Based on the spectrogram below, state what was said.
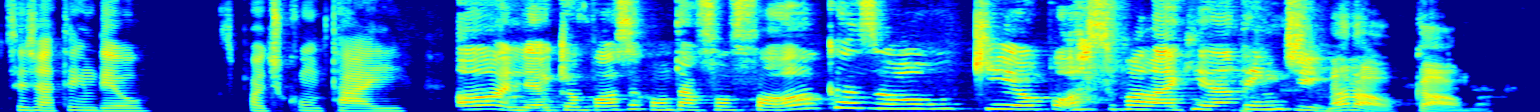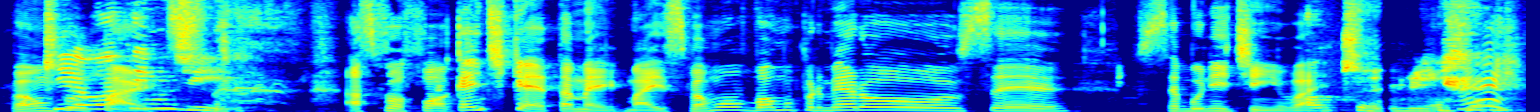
Você já atendeu? Você pode contar aí. Olha, que eu possa contar fofocas ou que eu posso falar que eu atendi? Não, não, calma. Vamos que por eu partes. atendi. As fofocas a gente quer também, mas vamos, vamos primeiro ser, ser bonitinho, vai. Ok.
